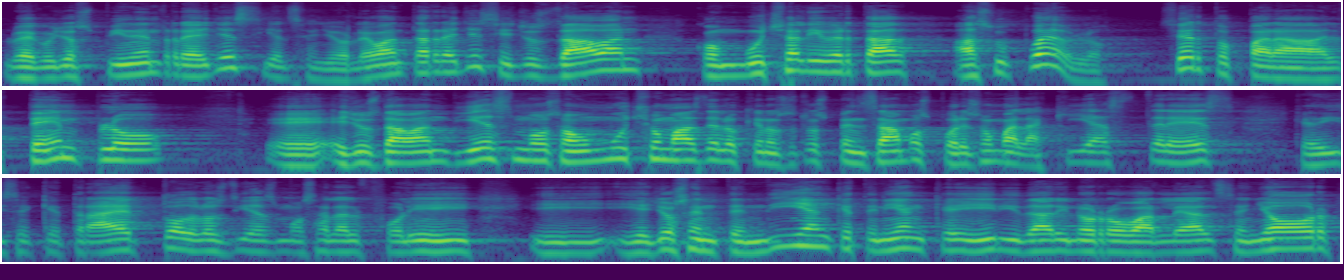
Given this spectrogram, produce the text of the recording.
Luego ellos piden reyes y el Señor levanta reyes y ellos daban con mucha libertad a su pueblo, ¿cierto? Para el templo, eh, ellos daban diezmos aún mucho más de lo que nosotros pensamos, por eso Malaquías 3, que dice que trae todos los diezmos al alfolí, y, ellos entendían que tenían que ir y dar y no robarle al Señor.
